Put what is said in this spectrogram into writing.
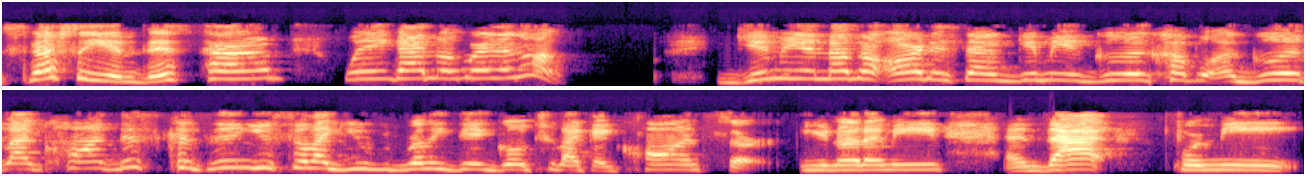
especially in this time. We ain't got nowhere to go. Give me another artist that give me a good couple, a good like con this, because then you feel like you really did go to like a concert. You know what I mean? And that for me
